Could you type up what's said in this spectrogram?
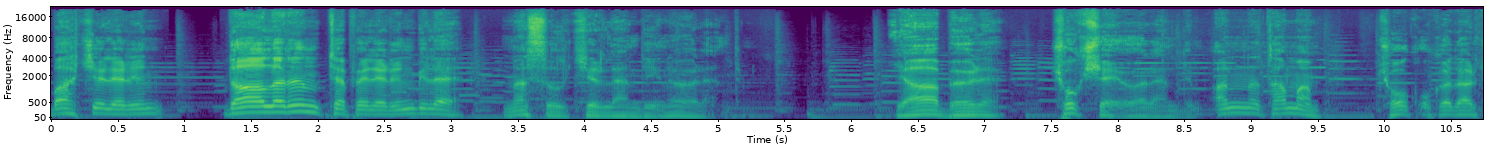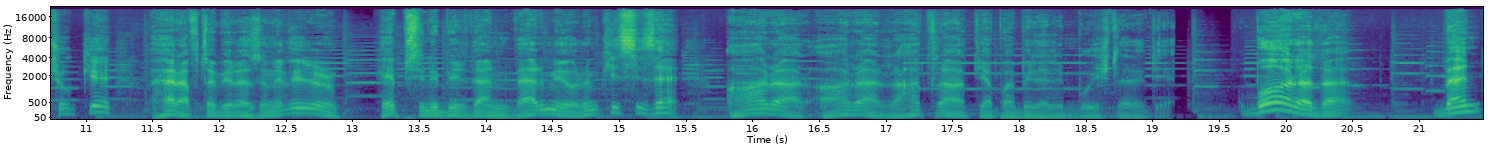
bahçelerin, dağların, tepelerin bile nasıl kirlendiğini öğrendim. Ya böyle çok şey öğrendim. Anlatamam. Çok o kadar çok ki her hafta birazını veriyorum. Hepsini birden vermiyorum ki size ağır ağır ağır ağır rahat rahat yapabilelim bu işleri diye. Bu arada ben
